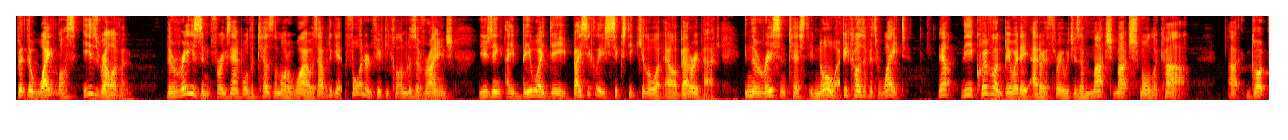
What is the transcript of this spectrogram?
But the weight loss is relevant. The reason, for example, the Tesla Model Y was able to get 450 kilometers of range using a BYD, basically 60 kilowatt hour battery pack, in the recent test in Norway because of its weight. Now, the equivalent BYD Atto 3, which is a much, much smaller car, uh, got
